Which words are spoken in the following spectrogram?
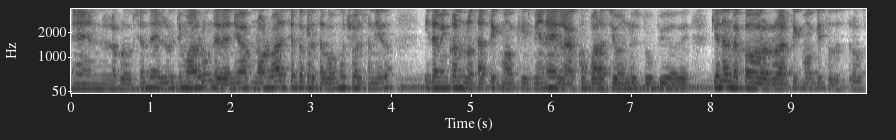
en la producción del último álbum de The New Abnormal. Es cierto que le salvó mucho el sonido. Y también con los Arctic Monkeys viene la comparación estúpida de quién es mejor, Arctic Monkeys o The Strokes.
